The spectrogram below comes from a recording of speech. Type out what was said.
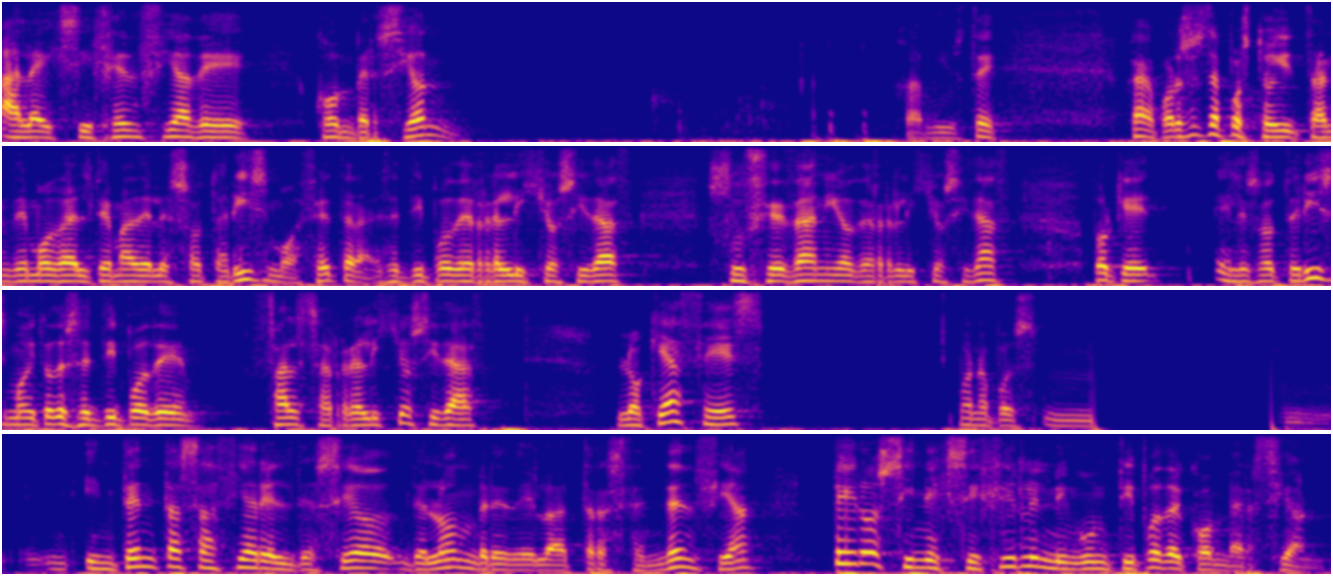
a la exigencia de conversión. Usted, por eso se ha puesto hoy tan de moda el tema del esoterismo, etcétera, ese tipo de religiosidad, sucedáneo de religiosidad, porque el esoterismo y todo ese tipo de falsa religiosidad lo que hace es, bueno, pues mm, intenta saciar el deseo del hombre de la trascendencia, pero sin exigirle ningún tipo de conversión.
